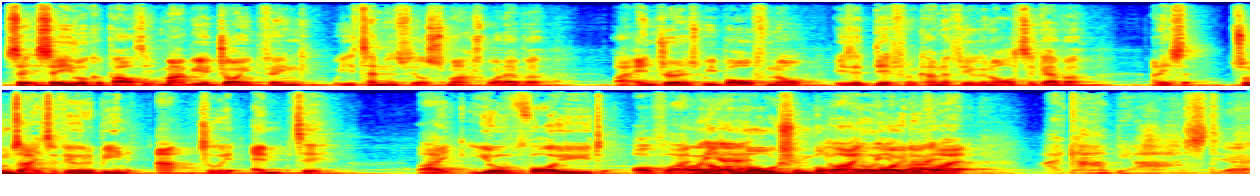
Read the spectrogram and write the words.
say, say you look at powerlifting, it might be a joint thing where your tendons feel smashed, whatever. Like endurance, we both know, is a different kind of feeling altogether. And it's sometimes it's a feeling of being actually empty. Like you're void of like, Oh, not yeah. emotion, but No, like no, void of like, I can't be asked. Yeah.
